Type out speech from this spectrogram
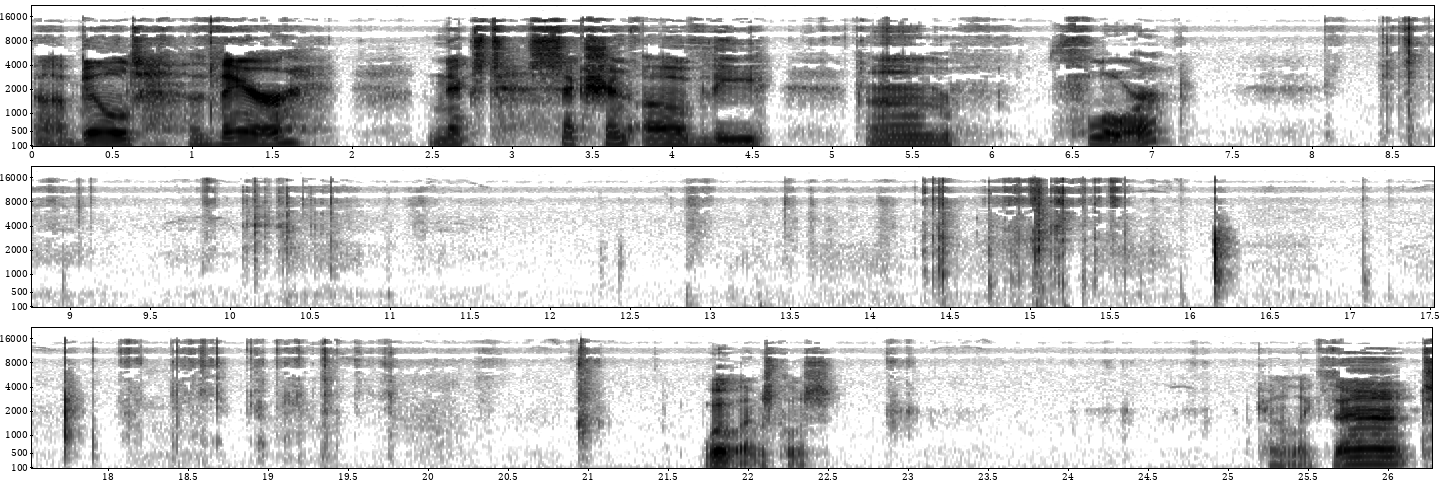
uh, build their next section of the um, floor. Well, that was close. Kind of like that.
